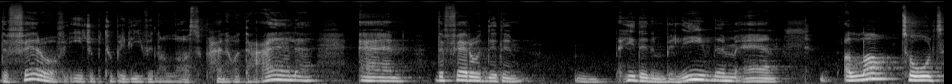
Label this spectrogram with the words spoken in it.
the Pharaoh of Egypt to believe in Allah subhanahu wa ta'ala, and the Pharaoh didn't he didn't believe them and Allah told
